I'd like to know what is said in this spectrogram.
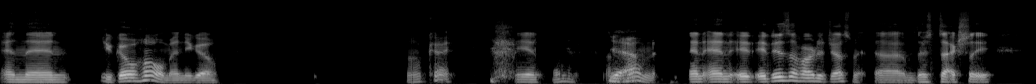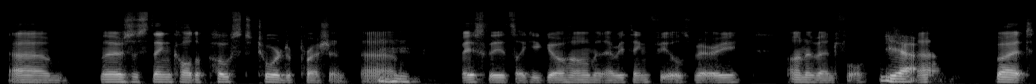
And then you go home and you go okay. Yeah. home and and it, it is a hard adjustment. Um there's actually um there's this thing called a post tour depression. Um hmm basically it's like you go home and everything feels very uneventful. Yeah. uh, but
